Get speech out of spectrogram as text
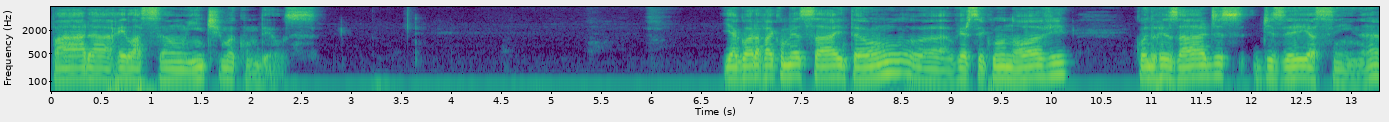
para a relação íntima com Deus. E agora vai começar então o versículo 9, quando rezardes, dizei assim, né?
